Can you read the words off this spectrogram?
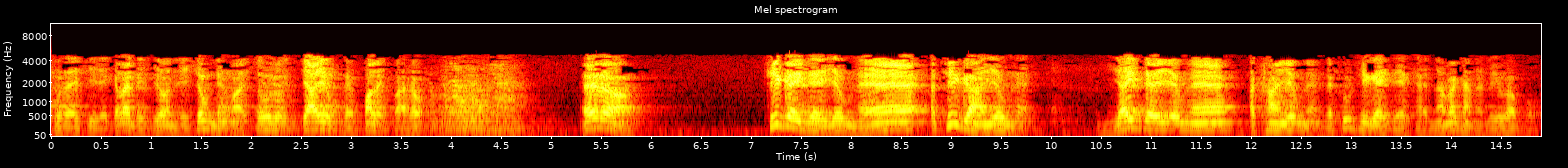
ဆိုတဲ့ရှိတယ်ကလတ်တွေပြောနေရှုံနေမှာဆိုလို့ကြားရုပ်ပဲပတ်လိုက်ပါတော့အဲ့တော့ထိကြိုက်တဲ့ယုံနဲ့အထိကံယုံနဲ့ ရိုက်တဲ့ယုံနဲ့အခါယုံနဲ့တစ်ခုထိကြိုက်တဲ့အခါနာမခန္ဓာ၄ပါးပေါ့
